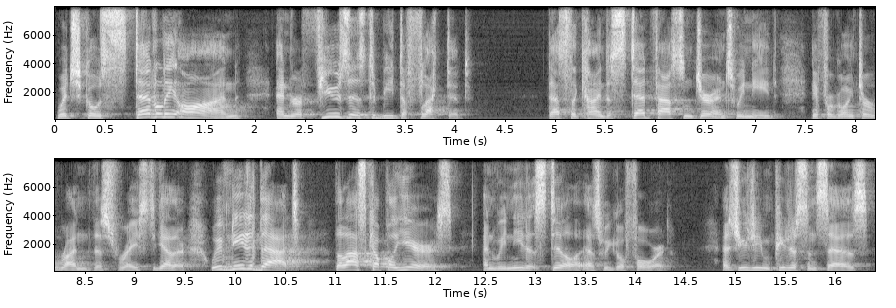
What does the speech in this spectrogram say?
which goes steadily on and refuses to be deflected. That's the kind of steadfast endurance we need if we're going to run this race together. We've needed that the last couple of years, and we need it still as we go forward. As Eugene Peterson says,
